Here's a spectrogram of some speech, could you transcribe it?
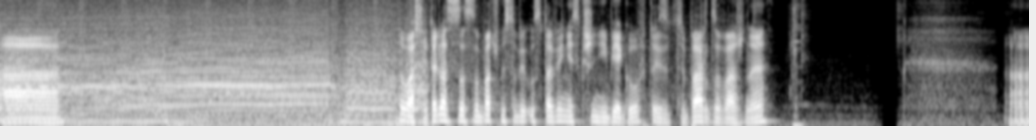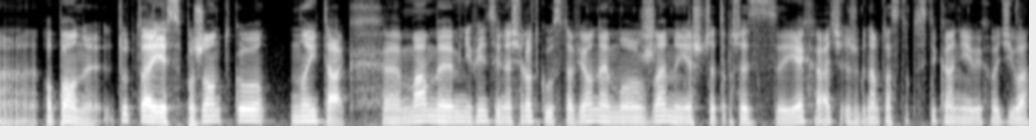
A No właśnie, teraz zobaczmy sobie ustawienie skrzyni biegów, to jest bardzo ważne. opony, tutaj jest w porządku. No i tak, e, mamy mniej więcej na środku ustawione, możemy jeszcze troszkę zjechać, żeby nam ta statystyka nie wychodziła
